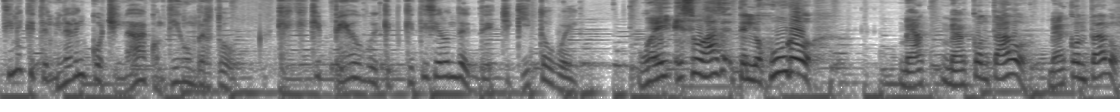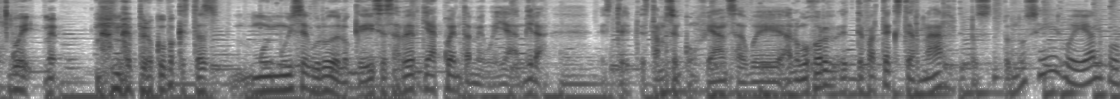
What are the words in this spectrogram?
tiene que terminar en cochinada contigo, Humberto? ¿Qué, qué- qué pedo, güey? ¿Qué, qué te hicieron de, de chiquito, güey? Güey, eso hace, te lo juro. Me han, me han contado, me han contado. Güey, me, me preocupa que estás muy, muy seguro de lo que dices. A ver, ya cuéntame, güey, ya, mira. Este, estamos en confianza, güey. A lo mejor eh, te falta externar, pues, pues no sé, güey, algo.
